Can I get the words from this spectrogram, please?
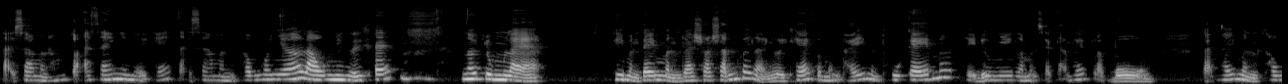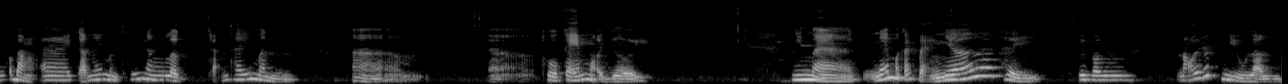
tại sao mình không tỏa sáng như người khác, tại sao mình không có nhớ lâu như người khác. Nói chung là khi mình đem mình ra so sánh với lại người khác và mình thấy mình thua kém thì đương nhiên là mình sẽ cảm thấy rất là buồn, cảm thấy mình không có bằng ai, cảm thấy mình thiếu năng lực, cảm thấy mình, à, à, thua kém mọi người. Nhưng mà nếu mà các bạn nhớ thì Phi Vân nói rất nhiều lần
